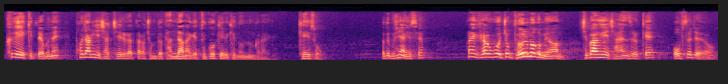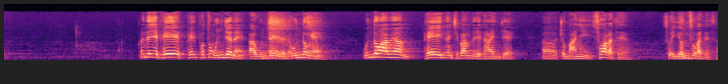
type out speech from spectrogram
크게 했기 때문에 포장지 자체를 갖다가 좀 더 단단하게 두껍게 이렇게 놓는 거라. 계속. 근데 무슨 얘기겠어요? 그러니까 결국 좀 덜 먹으면 지방이 자연스럽게 없어져요. 그런데 이제 배, 배 보통 운전해, 아 운전이란다, 운동해. 운동하면 배에 있는 지방들이 다 이제 어, 좀 많이 소화가 돼요. 소위 연소가 돼서.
